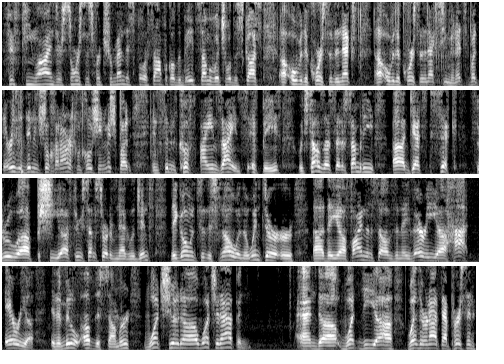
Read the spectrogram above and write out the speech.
15 lines are sources for tremendous philosophical debates, some of which we'll discuss uh, over the course of the next uh, over the course of the next few minutes. But there is a din in Shulchan Aruch and Choshen Mishpat in Simon Kuf Ayin Zayin If Beis, which tells us that if somebody uh, gets sick through uh, pshia, through some sort of negligence. They go into the snow in the winter, or uh, they uh, find themselves in a very uh, hot area in the middle of the summer. What should uh, what should happen? And uh, what the uh, whether or not that person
